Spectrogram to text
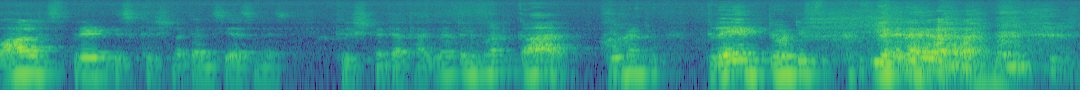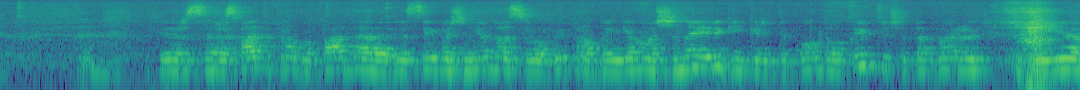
world spread this Krishna consciousness. Krishna katha. You have to one car. You have to plane, 20 plane. Ir Sarasvati Prabhupada, jisai važinėdavo su labai prabangia mašina irgi kritikuodavo, kaip tu čia dabar, jie,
